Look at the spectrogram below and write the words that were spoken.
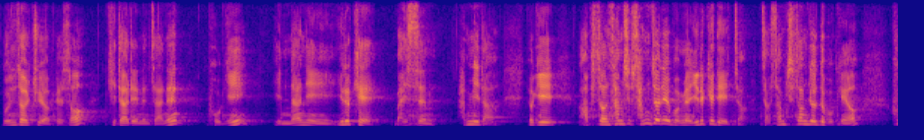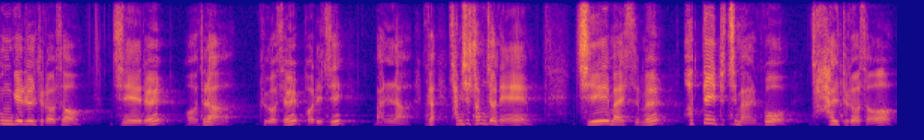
문설주 옆에서 기다리는 자는 복이 있나니 이렇게 말씀합니다. 여기 앞선 33절에 보면 이렇게 되어 있죠. 자, 33절도 볼게요. 훈계를 들어서 지혜를 얻으라. 그것을 버리지 말라. 그러니까 33절에 지혜의 말씀을 헛되이 듣지 말고 잘 들어서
